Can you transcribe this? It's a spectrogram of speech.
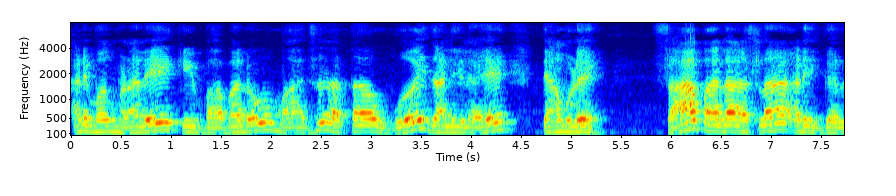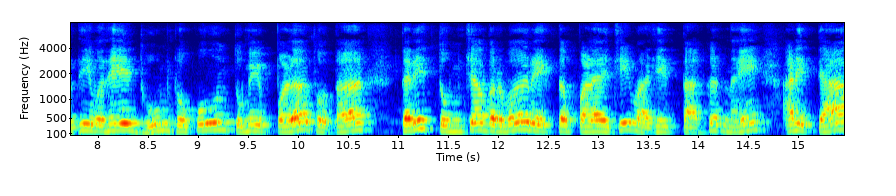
आणि मग म्हणाले की बाबानो माझं आता वय झालेलं आहे. त्यामुळे साप आला असला आणि गर्दीमध्ये धूम ठोकून तुम्ही पळत होता तरी तुमच्या बरोबर एक तर पळायची माझी ताकद नाही आणि त्या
